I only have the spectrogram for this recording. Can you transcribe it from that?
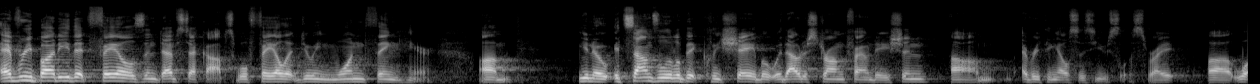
Everybody that fails in DevSecOps will fail at doing one thing here. Um, you know, it sounds a little bit cliche, but without a strong foundation, um, everything else is useless, right? Uh,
